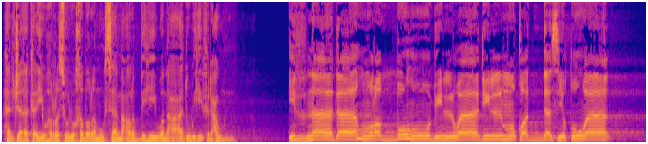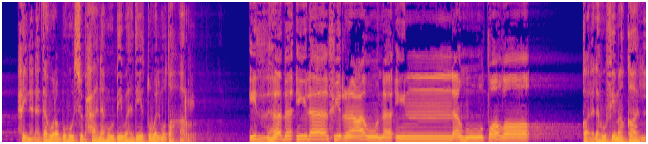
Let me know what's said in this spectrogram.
هل جاءك أيها الرسول خبر موسى مع ربه ومع عدوه فرعون؟ إذ ناداه ربه بالوادي المقدس طوى. حين ناداه ربه سبحانه بوادي طوى المطهر. اذهب إلى فرعون إنه طغى. قال له فيما قال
